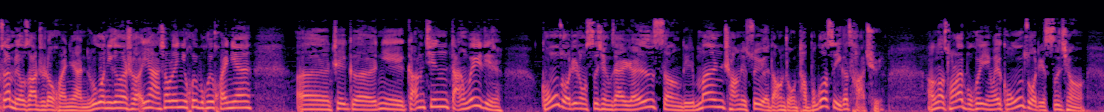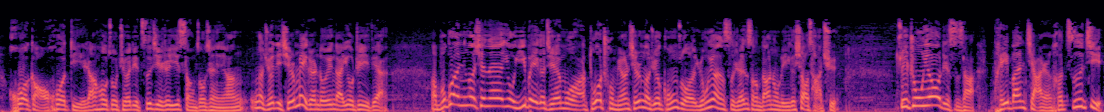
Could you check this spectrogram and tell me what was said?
再没有啥值得怀念。如果你跟我说，哎呀，小雷，你会不会怀念？呃，这个你刚进单位的工作这种事情，在人生的漫长的岁月当中，它不过是一个插曲。啊，我从来不会因为工作的事情或高或低，然后就觉得自己这一生就这样。我觉得其实每个人都应该有这一点。啊，不管你我现在有一百个节目多出名，其实我觉得工作永远是人生当中的一个小插曲。最重要的是啥？陪伴家人和自己，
